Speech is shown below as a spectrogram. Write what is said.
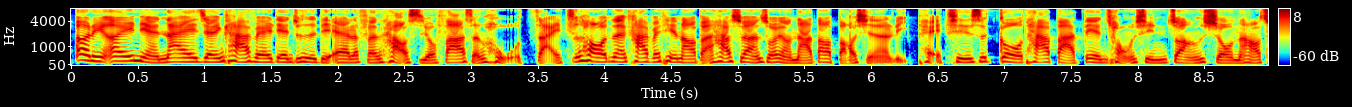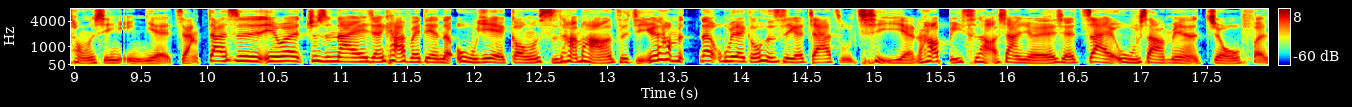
二零二一年那一间咖啡店，就是 The Elephant House 有发生火灾之后，那咖啡厅老板他虽然说有拿到保险的理赔，其实是够他把店重新装修，然后重新营业这样。但是因为就是那一间咖啡店的物业公司，他们好像自己，因为他们那物业公司是一个家族企业，然后彼此好像有一些债务上面的纠纷，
